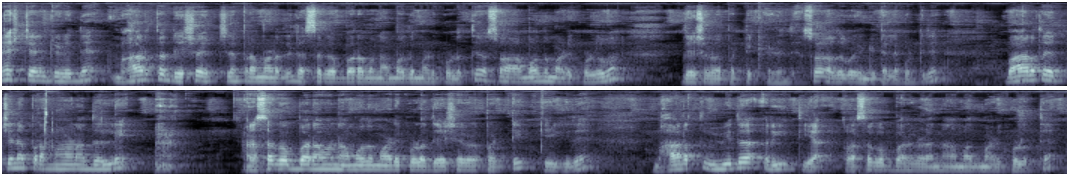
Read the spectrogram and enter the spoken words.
ನೆಕ್ಸ್ಟ್ ಏನು ಕೇಳಿದ್ದೆ? ಭಾರತ ದೇಶ ಹೆಚ್ಚಿನ ಪ್ರಮಾಣದಲ್ಲಿ ರಸಗೊಬ್ಬರವನ್ನು ಆಮದು ಮಾಡಿಕೊಳ್ಳುತ್ತೆ. ಸೊ ಆಮದು ಮಾಡಿಕೊಳ್ಳುವ ದೇಶಗಳ ಪಟ್ಟಿ ಕೇಳಿದ್ದೆ. ಸೊ ಅದು ಇನ್ ಡೀಟೇಲ್ ಕೊಟ್ಟಿದೆ. ಭಾರತ ಹೆಚ್ಚಿನ ಪ್ರಮಾಣದಲ್ಲಿ ರಸಗೊಬ್ಬರವನ್ನು ಆಮದು ಮಾಡಿಕೊಳ್ಳುವ ದೇಶಗಳ ಪಟ್ಟಿ ಹೀಗಿದೆ. ಭಾರತ ವಿವಿಧ ರೀತಿಯ ರಸಗೊಬ್ಬರಗಳನ್ನು ಆಮದು ಮಾಡಿಕೊಳ್ಳುತ್ತೆ.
